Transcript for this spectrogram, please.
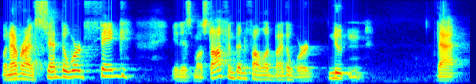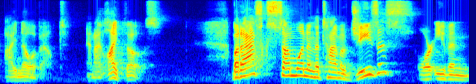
whenever I've said the word fig, it has most often been followed by the word Newton. That I know about, and I like those. But ask someone in the time of Jesus, or even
